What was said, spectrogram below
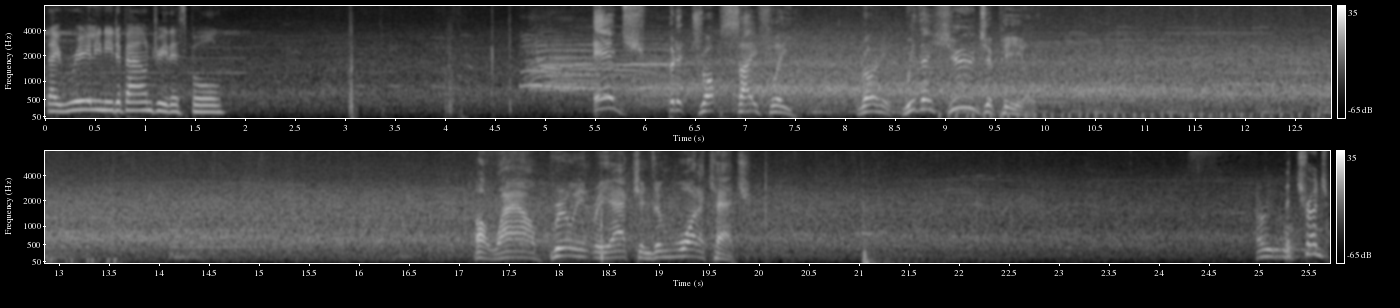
They really need a boundary, this ball. Edge, but it drops safely. Rohit with a huge appeal. Oh, wow. Brilliant reactions and what a catch. The trudge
